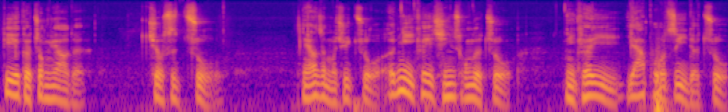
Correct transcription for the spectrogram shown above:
第二个重要的就是做。你要怎么去做？而你可以轻松的做，你可以压迫自己的做，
